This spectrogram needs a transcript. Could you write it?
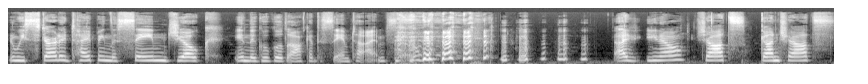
and we started typing the same joke in the Google Doc at the same time. So, I, you know, shots, gunshots.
